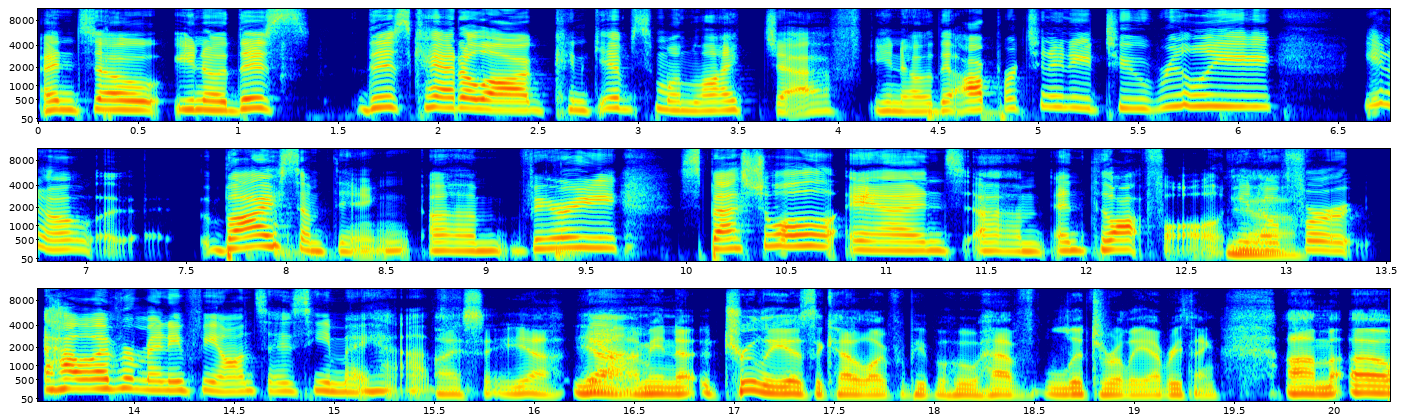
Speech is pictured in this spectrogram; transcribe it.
And so, you know, this this catalog can give someone like Jeff, you know, the opportunity to really, you know, uh, buy something um, very special and um, and thoughtful. You know, for however many fiancés he may have. I see. Yeah. Yeah. Yeah. I mean, it truly is the catalog for people who have literally everything. Um, uh,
